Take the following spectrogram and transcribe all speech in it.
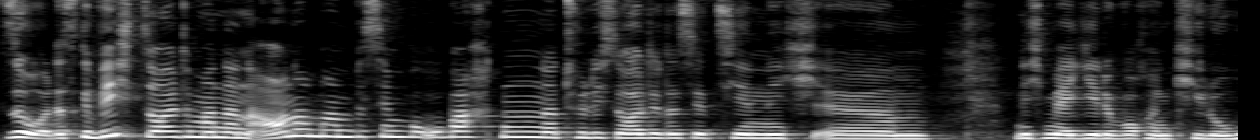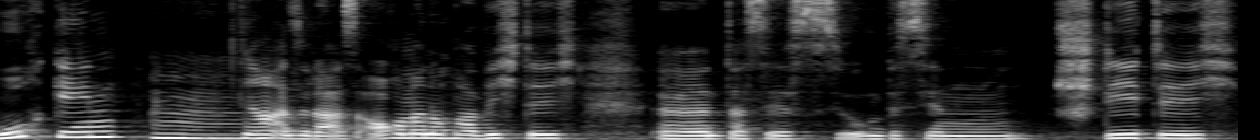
So, das Gewicht sollte man dann auch noch mal ein bisschen beobachten. Natürlich sollte das jetzt hier nicht, ähm, nicht mehr jede Woche ein Kilo hochgehen. Ja, also da ist auch immer noch mal wichtig, äh, dass es so ein bisschen stetig,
